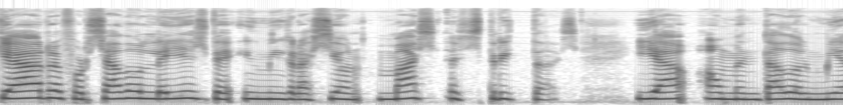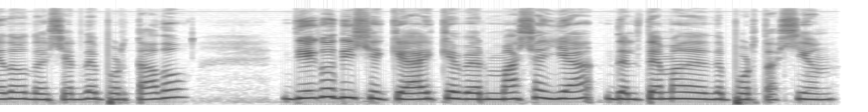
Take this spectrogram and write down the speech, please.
que ha reforzado leyes de inmigración más estrictas y ha aumentado el miedo de ser deportado, Diego dice que hay que ver más allá del tema de deportación.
